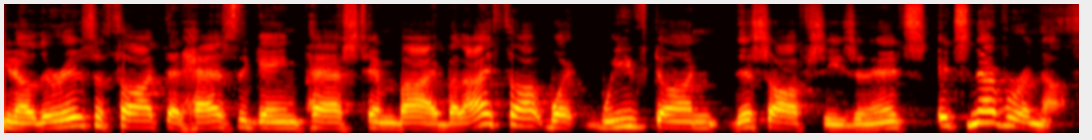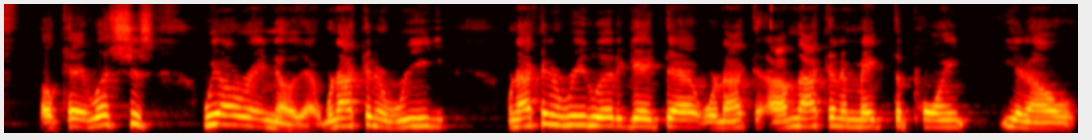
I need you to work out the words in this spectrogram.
you know, there is a thought that has the game passed him by, but I thought what we've done this offseason, and it's it's never enough. Okay, let's just we already know that. We're not gonna re we're not gonna relitigate that. We're not I'm not gonna make the point, you know,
